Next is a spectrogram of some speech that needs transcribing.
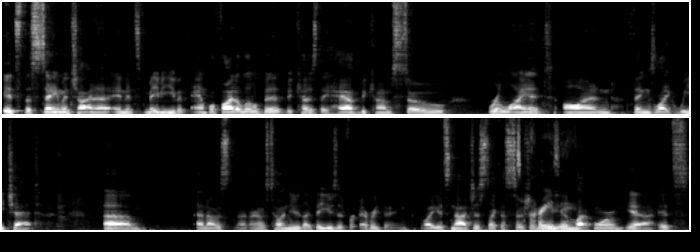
it's the same in China, and it's maybe even amplified a little bit because they have become so reliant on things like WeChat. Um, and I was I was telling you like they use it for everything. Like it's not just like a social media platform. Yeah, it's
